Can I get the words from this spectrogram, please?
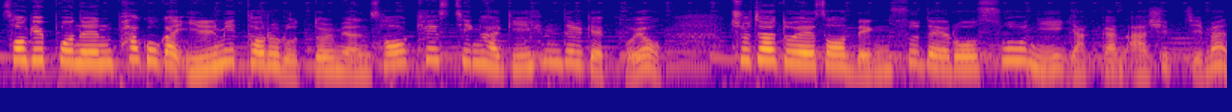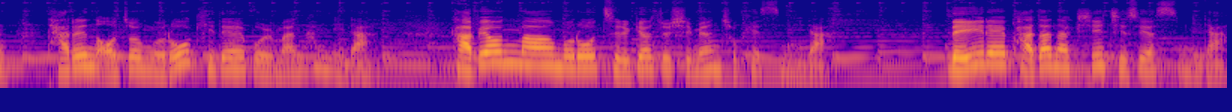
서귀포는 파고가 1m를 웃돌면서 캐스팅하기 힘들겠고요. 추자도에서 냉수대로 수온이 약간 아쉽지만 다른 어종으로 기대해 볼만 합니다. 가벼운 마음으로 즐겨주시면 좋겠습니다. 내일의 바다 낚시 지수였습니다.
